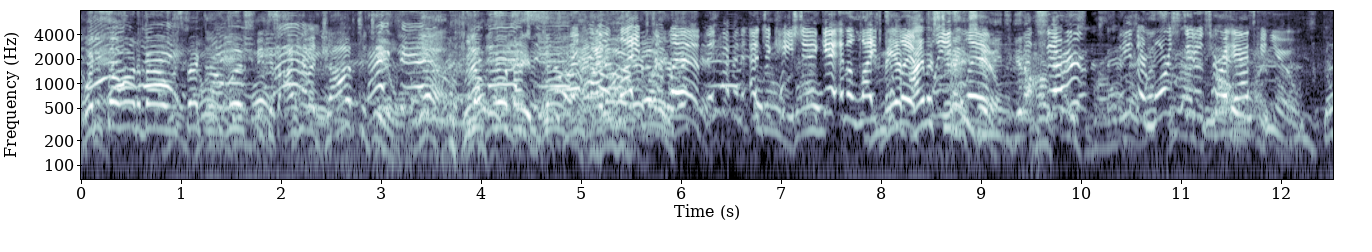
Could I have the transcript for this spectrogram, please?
What is so hard about respecting our bush? Because I have a job to do. Yeah. We don't care about your job. They have a life to live. They have an education to get and a life to live. I'm a Please student live. too. But sir, these are more students who are asking you. You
